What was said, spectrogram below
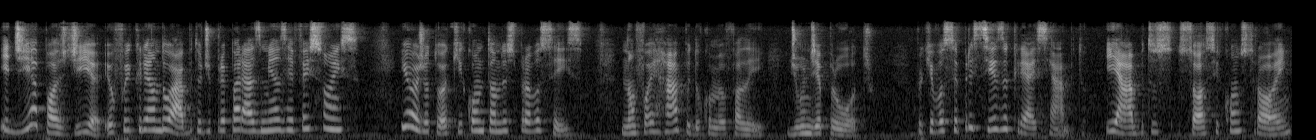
E dia após dia eu fui criando o hábito de preparar as minhas refeições. E hoje eu tô aqui contando isso para vocês. Não foi rápido, como eu falei, de um dia para o outro, porque você precisa criar esse hábito. E hábitos só se constroem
